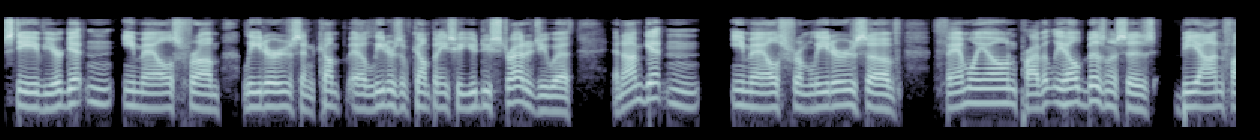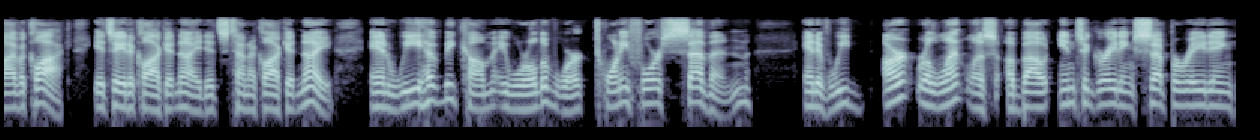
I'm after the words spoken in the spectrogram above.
Steve, you're getting emails from leaders and com- uh, leaders of companies who you do strategy with, and I'm getting emails from leaders of family owned, privately held businesses beyond five o'clock. It's eight o'clock at night. It's 10 o'clock at night. And we have become a world of work 24 7. And if we aren't relentless about integrating, separating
